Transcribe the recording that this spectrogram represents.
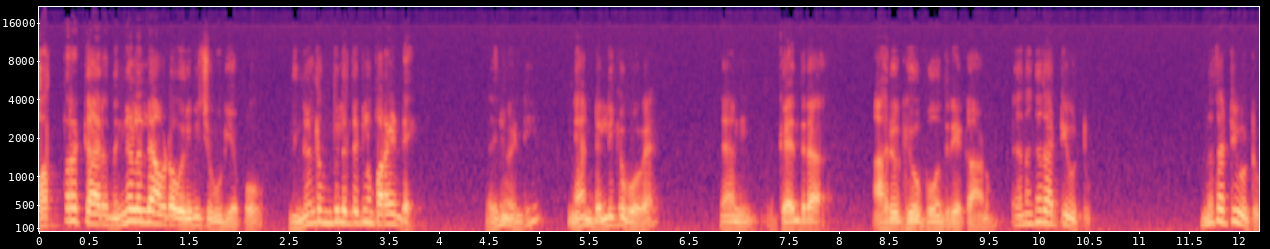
പത്രക്കാർ നിങ്ങളെല്ലാം അവിടെ ഒരുമിച്ച് കൂടിയപ്പോൾ നിങ്ങളുടെ മുമ്പിൽ എന്തെങ്കിലും പറയണ്ടേ? അതിനുവേണ്ടി ഞാൻ ഡൽഹിക്ക് പോവേ. ഞാൻ കേന്ദ്ര ആരോഗ്യവകുപ്പ് മന്ത്രിയെ കാണും. എന്നങ്ങ് തട്ടിവിട്ടു. ഇന്ന് തട്ടിവിട്ടു.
